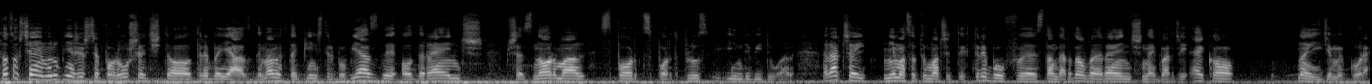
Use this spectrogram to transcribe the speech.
To, co chciałem również jeszcze poruszyć, to tryby jazdy. Mamy tutaj pięć trybów jazdy, od Range przez Normal, Sport, Sport Plus i Individual. Raczej nie ma co tłumaczyć tych trybów. e, Standardowe, Range, najbardziej Eco, no i idziemy w górę.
